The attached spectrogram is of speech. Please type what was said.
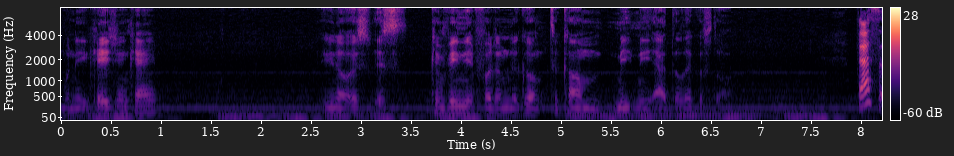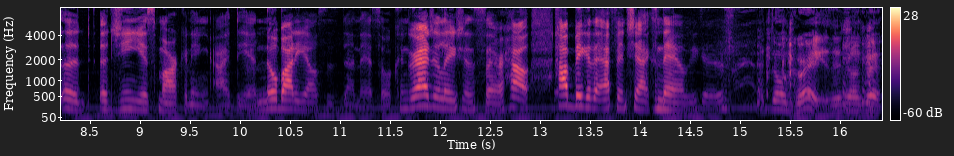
when the occasion came you know it's, it's convenient for them to go to come meet me at the liquor store That's a, a genius marketing idea. Nobody else has done that. So congratulations, sir. How how big are the Effen shacks now? Because they're doing great they're doing great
